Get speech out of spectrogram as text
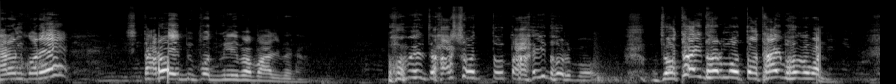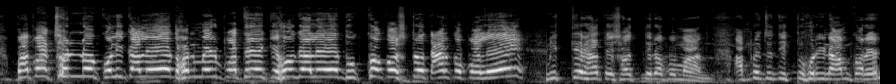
ধারণ করে, তারও এই বিপদগুলি বাবা আসবে না। তবে যা সত্য, তাহাই ধর্ম। যথাই ধর্ম, তথাই ভগবান। পাপাচ্ছন্ন কলিকালে ধর্মের পথে কেহ গেলে দুঃখ, কষ্ট তার কপালে মিথ্যের হাতে সত্যের অপমান। আপনি যদি একটু হরিনাম করেন।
